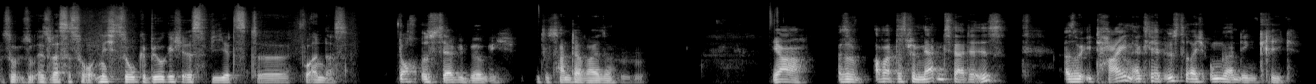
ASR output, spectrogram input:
so, so, also dass es so nicht so gebirgig ist wie jetzt äh, woanders. Doch, ist sehr gebirgig, interessanterweise. Mhm. Ja, also, aber das Bemerkenswerte ist, also Italien erklärt Österreich-Ungarn den Krieg.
